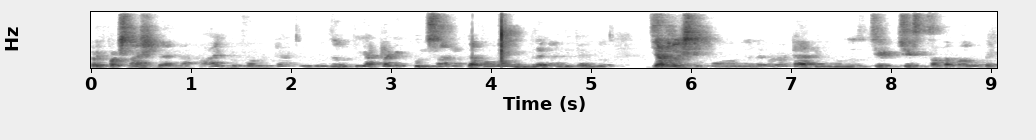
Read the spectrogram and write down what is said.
ప్రతిపక్ష నాయకుడు ఆయన. ఆయన ఫోన్ ట్యాపింగ్ జరుగుతాయి అట్లాగే కొన్నిసార్లు గతంలో ఇందిరాగాంధీ టైంలో జర్నలిస్ట్ ఫోన్ మీద కూడా ట్యాపింగ్ చేసే సందర్భాలు ఉన్నాయి.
